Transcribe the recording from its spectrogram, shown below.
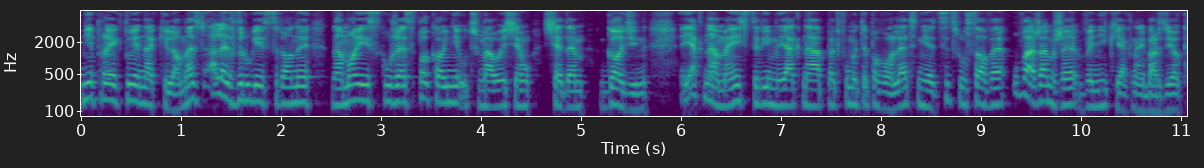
nie projektuję na kilometr, ale z drugiej strony na mojej skórze spokojnie utrzymały się 7 godzin. Jak na mainstream, jak na perfumy typowo letnie, cytrusowe, uważam, że wyniki jak najbardziej ok.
